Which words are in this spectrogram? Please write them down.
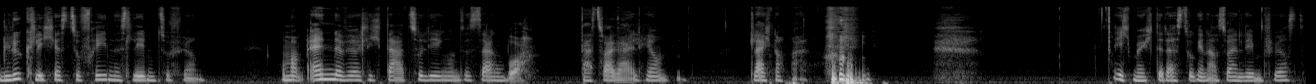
glückliches, zufriedenes Leben zu führen. Um am Ende wirklich da zu liegen und zu sagen, boah, das war geil hier unten. Gleich nochmal. ich möchte, dass du genau so ein Leben führst.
